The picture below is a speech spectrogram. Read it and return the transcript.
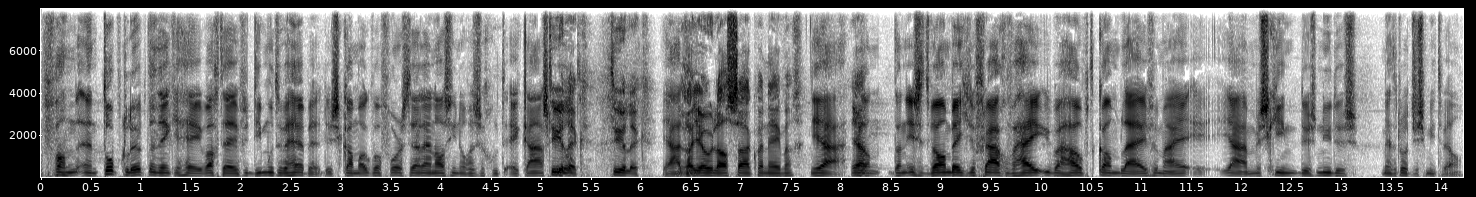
van een topclub. Dan denk je, hé, hey, wacht even, die moeten we hebben. Dus ik kan me ook wel voorstellen, en als hij nog eens een goed EK speelt. Tuurlijk, tuurlijk. Ja, dan- Rayola als zaakwaarnemer. ja, Ja. Dan, dan is het wel een beetje de vraag of hij überhaupt kan blijven. Maar ja, misschien dus nu dus met Roger Smit wel.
